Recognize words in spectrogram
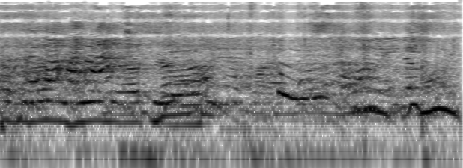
try mo hair ni ate oh Try mo hair ni ate oh Mamaya ani pututso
